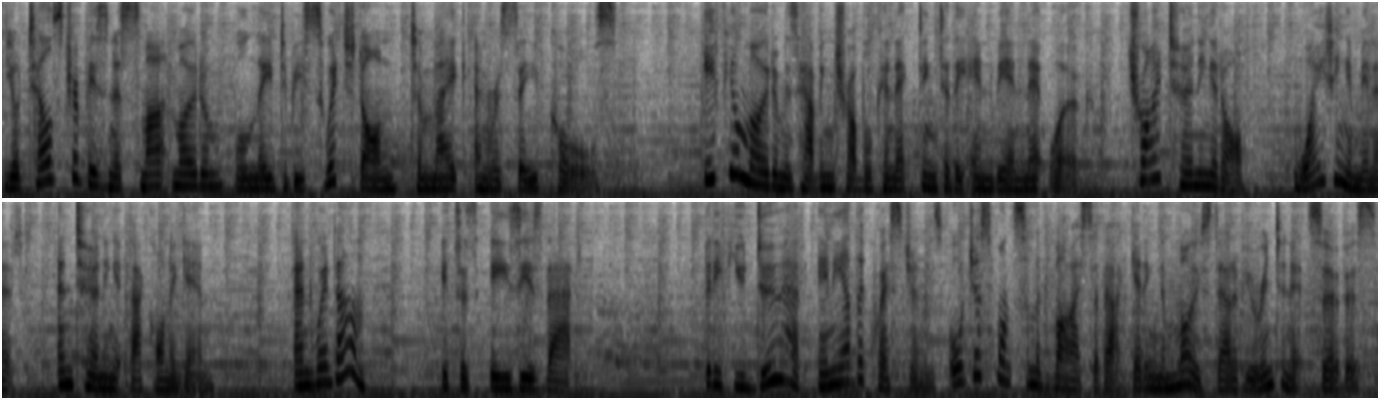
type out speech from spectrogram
your Telstra Business Smart Modem will need to be switched on to make and receive calls. If your modem is having trouble connecting to the NBN network, try turning it off, waiting a minute, and turning it back on again. And we're done. It's as easy as that. But if you do have any other questions or just want some advice about getting the most out of your internet service,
